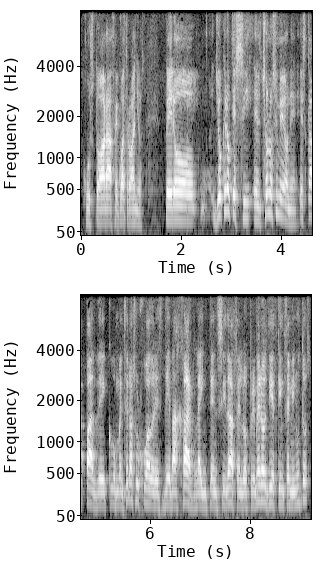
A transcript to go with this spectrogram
justo ahora hace cuatro años. Pero yo creo que si el Cholo Simeone es capaz de convencer a sus jugadores de bajar la intensidad en los primeros 10-15 minutos,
